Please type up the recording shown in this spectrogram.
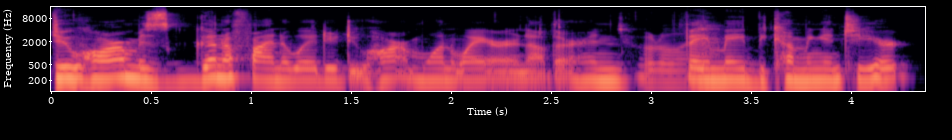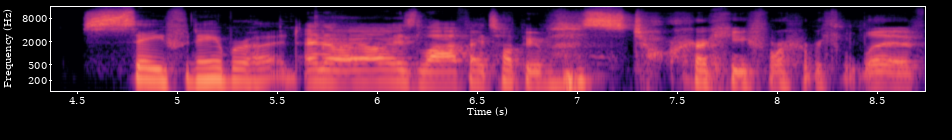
do harm is gonna find a way to do harm one way or another, and Totally. they may be coming into your safe neighborhood. I know I always laugh. I tell people this story where we live.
